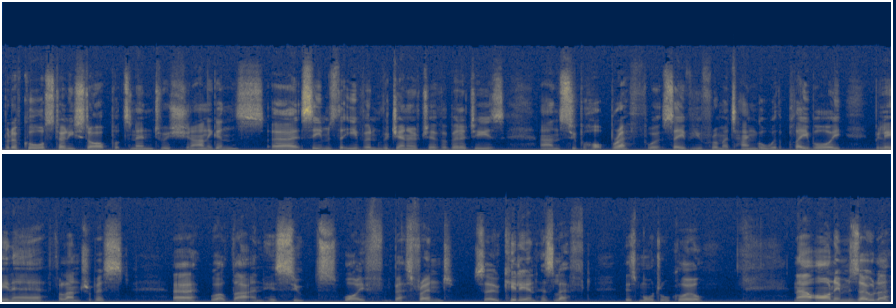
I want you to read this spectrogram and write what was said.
But of course, Tony Stark puts an end to his shenanigans. Uh, it seems that even regenerative abilities and super hot breath won't save you from a tangle with a playboy, billionaire, philanthropist. Uh, well, that and his suit's wife and best friend. So Killian has left this mortal coil. Now, Arnim Zola,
